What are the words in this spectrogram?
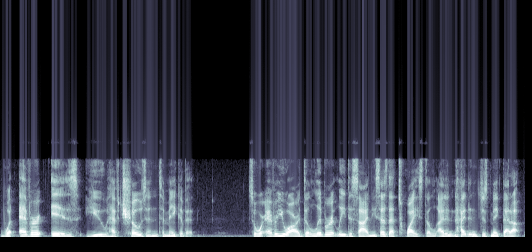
whatever is, you have chosen to make of it. So wherever you are, deliberately decide. And he says that twice. I didn't I didn't just make that up.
